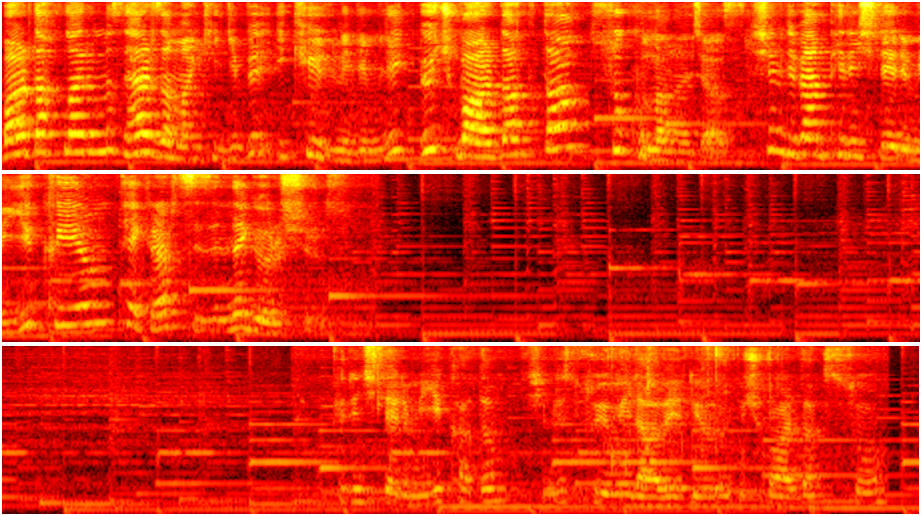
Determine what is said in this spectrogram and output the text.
Bardaklarımız her zamanki gibi 200 milimlik. 3 bardak da su kullanacağız. Şimdi ben pirinçlerimi yıkayayım, tekrar sizinle görüşürüz. Pirinçlerimi yıkadım. Şimdi suyumu ilave ediyorum. 3 bardak su.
